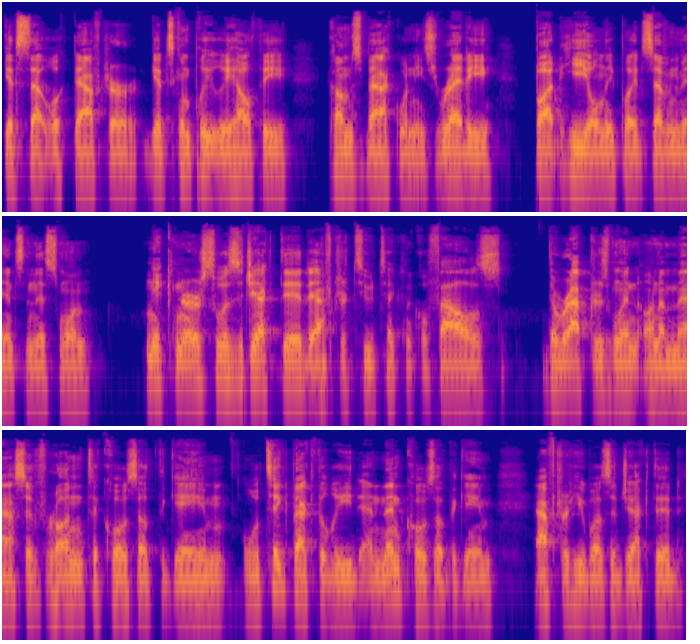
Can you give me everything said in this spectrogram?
gets that looked after, gets completely healthy, comes back when he's ready. But he only played seven minutes in this one. Nick Nurse was ejected after two technical fouls. The Raptors went on a massive run to close out the game. We'll take back the lead and then close out the game after he was ejected.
